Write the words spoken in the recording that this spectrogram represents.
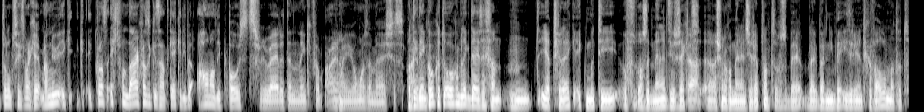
ten opzichte van Gijs. Maar nu, ik, ik, ik was echt vandaag was ik eens aan het kijken. Die hebben allemaal die posts verwijderd. En dan denk ik van, arme jongens en meisjes. Want ik denk ook het ogenblik dat je zegt van, hm, je hebt gelijk, ik moet die, of als de manager zegt, Ja. eh, als je nog een manager hebt, want dat was bij, blijkbaar niet bij iedereen het geval, omdat het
